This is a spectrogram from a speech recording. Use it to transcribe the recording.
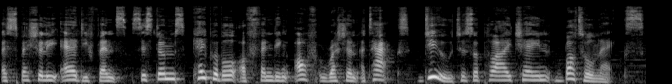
especially air defense systems capable of fending off Russian attacks due to supply chain bottlenecks.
